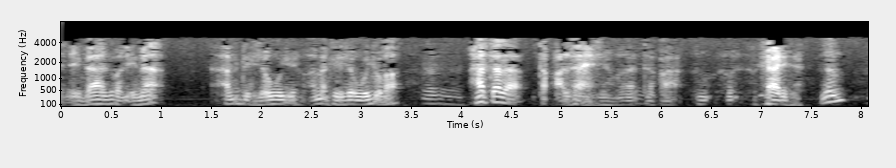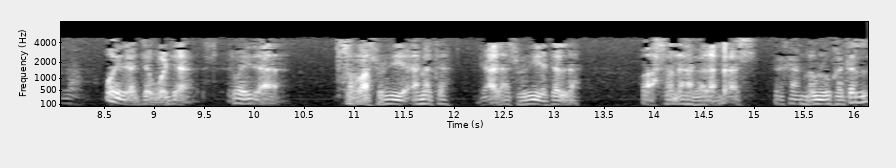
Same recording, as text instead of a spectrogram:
العباد والإماء عبده يزوجه وأمته يزوجها حتى لا تقع الفاحشة ولا تقع الكارثة. نعم, نعم. وإذا تزوج وإذا سرى سرية أمته جعلها سرية له وأحصنها فلا بأس إذا كانت مملوكة له.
